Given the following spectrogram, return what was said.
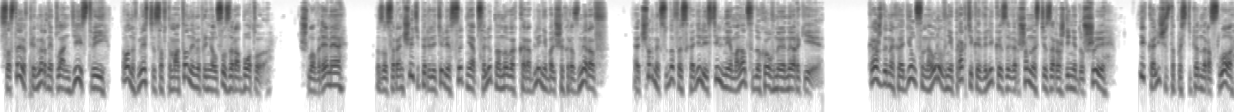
Составив примерный план действий, он вместе с автоматонами принялся за работу. Шло время. За саранчой теперь летели сотни абсолютно новых кораблей небольших размеров. От черных судов исходили сильные эманации духовной энергии. Каждый находился на уровне практика великой завершенности зарождения души, их количество постепенно росло.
